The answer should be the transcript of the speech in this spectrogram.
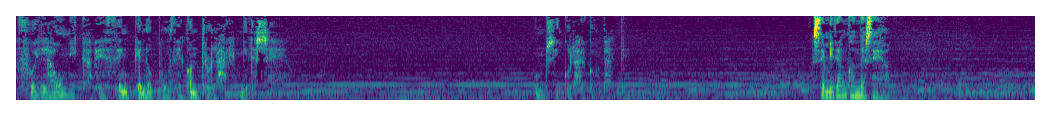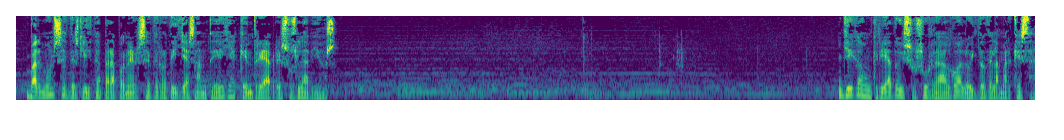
Fue la única vez en que no pude controlar mi deseo. Un singular combate. Se miran con deseo. Balmón se desliza para ponerse de rodillas ante ella que entreabre sus labios. Llega un criado y susurra algo al oído de la marquesa.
